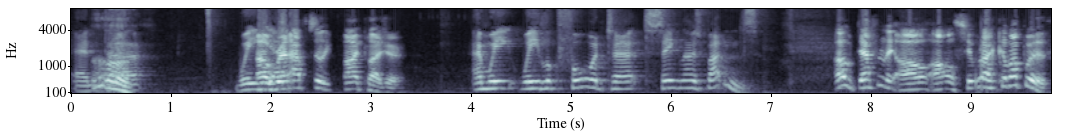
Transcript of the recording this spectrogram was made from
and uh, we Oh, uh, re- absolutely, my pleasure. and we we look forward to, to seeing those buttons. Oh, definitely. I'll I'll see what I come up with.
